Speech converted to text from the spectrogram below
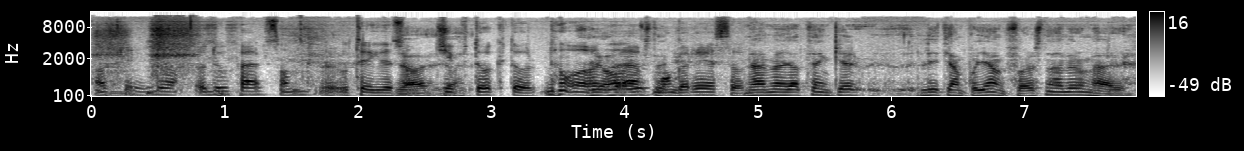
Okej, bra. Och du Per som uttryckte som ja, jeepdoktor, du har ja, haft många resor. Nej, men jag tänker lite grann på jämförelserna med de här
